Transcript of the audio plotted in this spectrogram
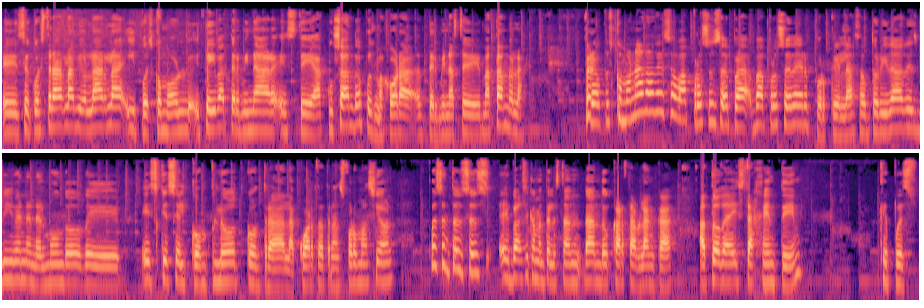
eh, secuestrarla, violarla y pues como te iba a terminar este, acusando, pues mejor terminaste matándola. Pero pues como nada de eso va a, va a proceder porque las autoridades viven en el mundo de es que es el complot contra la cuarta transformación, pues entonces eh, básicamente le están dando carta blanca a toda esta gente que pues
